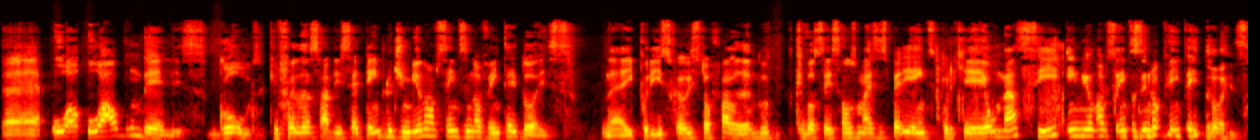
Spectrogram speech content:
é, o, o álbum deles, Gold, que foi lançado em setembro de 1992, né? E por isso que eu estou falando que vocês são os mais experientes, porque eu nasci em 1992.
